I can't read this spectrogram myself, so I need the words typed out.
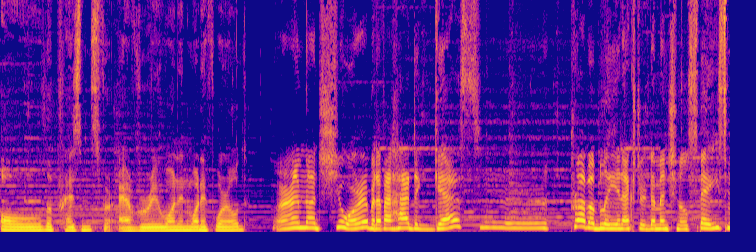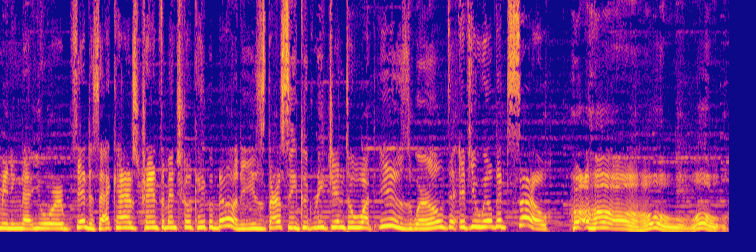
all the presents for everyone in What If World? I'm not sure, but if I had to guess, uh, probably an extra dimensional space, meaning that your Santa sack has transdimensional capabilities, thus it could reach into what is world if you willed it so. Ho ho ho! Whoa!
